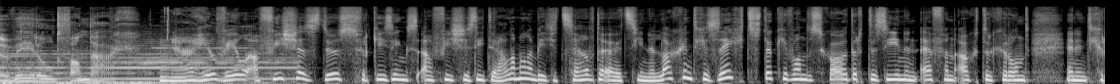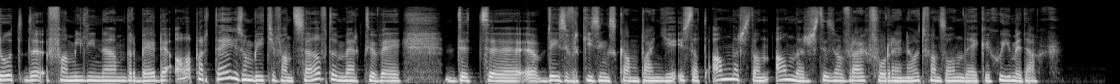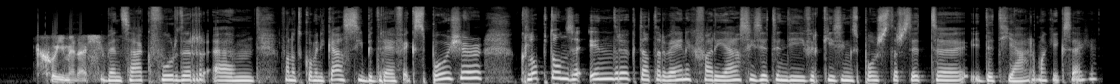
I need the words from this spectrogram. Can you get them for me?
De wereld vandaag. Ja, heel veel affiches dus, verkiezingsaffiches die er allemaal een beetje hetzelfde uitzien. Een lachend gezicht, stukje van de schouder te zien, een effen achtergrond en in het groot de familienaam erbij. Bij alle partijen zo'n beetje van hetzelfde merkten wij dit, uh, deze verkiezingscampagne. Is dat anders dan anders? Het is een vraag voor Reinoud van Zandijken. Goedemiddag. Goedemiddag. Je bent zaakvoerder um, van het communicatiebedrijf Exposure. Klopt onze indruk dat er weinig variatie zit in die verkiezingsposters dit, uh, dit jaar, mag ik zeggen?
